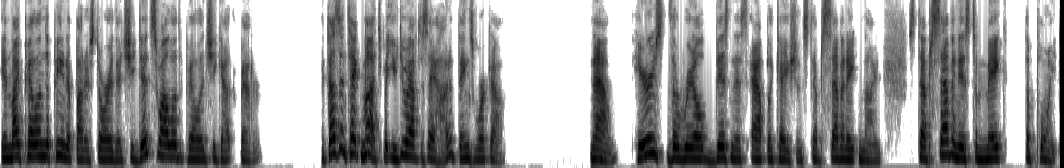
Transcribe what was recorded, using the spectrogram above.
in my pill and the peanut butter story that she did swallow the pill and she got better. It doesn't take much, but you do have to say, how did things work out? Now, here's the real business application step seven, eight, and nine. Step seven is to make the point.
